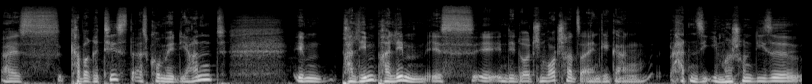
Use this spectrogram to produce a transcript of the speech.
als Kabarettist, als Komödiant. Im Palim Palim ist äh, in den deutschen Wortschatz eingegangen. Hatten Sie immer schon diese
